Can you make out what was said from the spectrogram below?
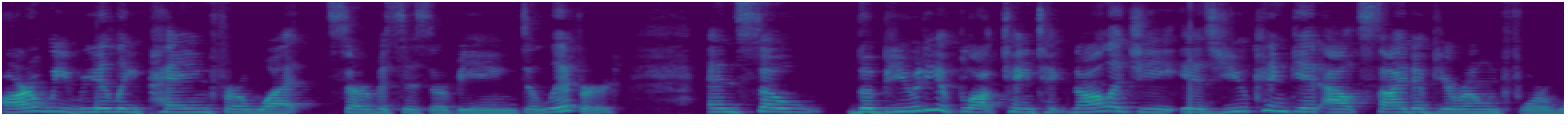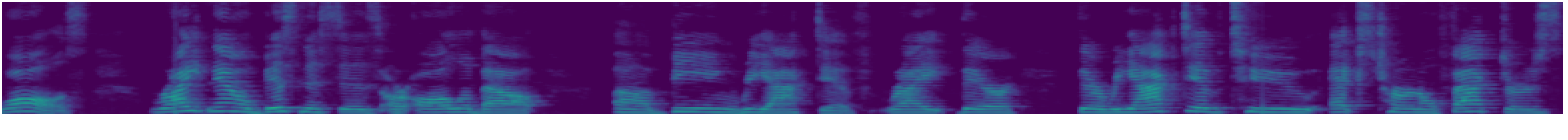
are we really paying for what services are being delivered? And so the beauty of blockchain technology is you can get outside of your own four walls. Right now, businesses are all about uh, being reactive, right? They're they're reactive to external factors,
